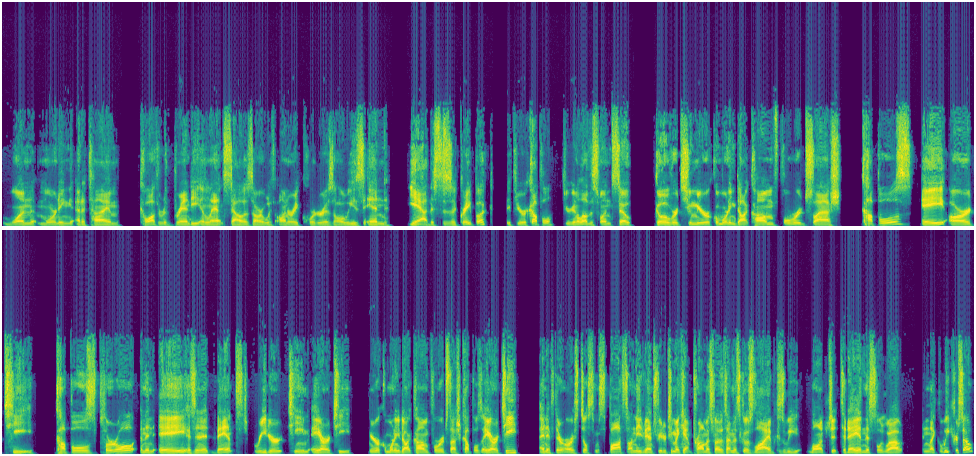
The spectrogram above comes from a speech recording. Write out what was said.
one morning at a time. Co authored with Brandy and Lance Salazar with Honorée Corder as always. And yeah, this is a great book. If you're a couple, you're going to love this one. So go over to miraclemorning.com forward slash couples ART. Couples plural, and then A is an advanced reader team, ART. MiracleMorning.com forward slash couples ART. And if there are still some spots on the advanced reader team, I can't promise by the time this goes live because we launched it today and this will go out in like a week or so.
